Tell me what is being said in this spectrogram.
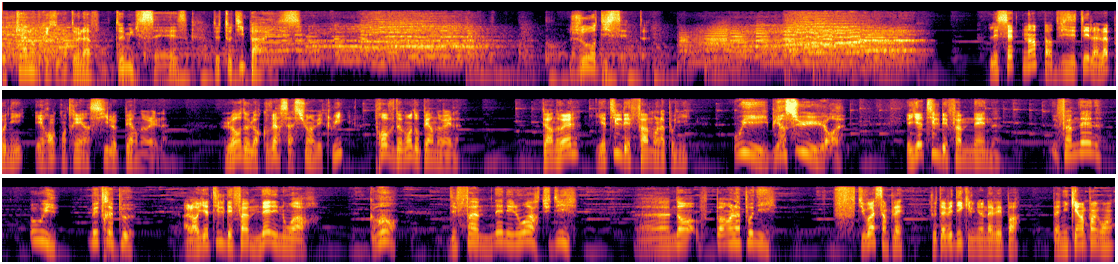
Le calendrier de l'Avent 2016 de Toti Paris. Jour 17. Les sept nains partent visiter la Laponie et rencontrer ainsi le Père Noël. Lors de leur conversation avec lui, Prof demande au Père Noël Père Noël, y a-t-il des femmes en Laponie? Oui, bien sûr. Et y a-t-il des femmes naines? Des femmes naines? Oui, mais très peu. Alors y a-t-il des femmes naines et noires? Comment? Des femmes naines et noires, tu dis? Euh, non, pas en Laponie. Pff, tu vois, Simplet, je t'avais dit qu'il n'y en avait pas. T'as niqué un pingouin.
